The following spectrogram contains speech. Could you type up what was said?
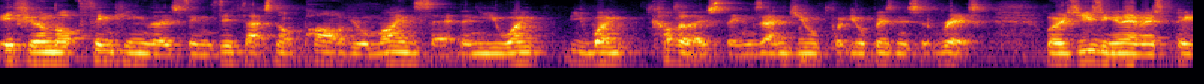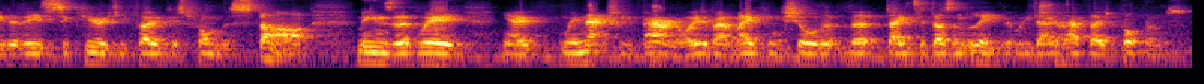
If you're not thinking those things, if that's not part of your mindset, then you won't you won't cover those things and you'll put your business at risk. Whereas using an MSP that is security focused from the start means that we're you know we're naturally paranoid about making sure that the data doesn't leak, that we don't sure. have those problems.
